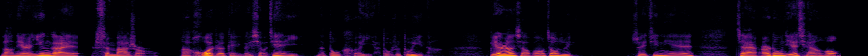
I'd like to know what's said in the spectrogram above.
老年人应该伸把手啊，或者给个小建议，那都可以啊，都是对的。别让小朋友遭罪。所以今年在儿童节前后，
